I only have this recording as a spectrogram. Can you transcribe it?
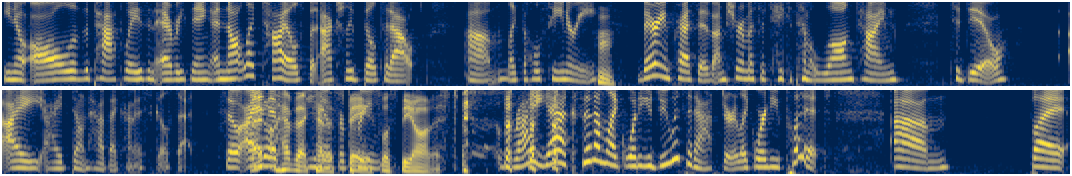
You know, all of the pathways and everything, and not like tiles, but actually built it out um, like the whole scenery. Hmm. Very impressive. I'm sure it must have taken them a long time to do. I I don't have that kind of skill set. So I, I don't up, have that kind know, of space. pre- let's be honest. right? Yeah, because then I'm like, what do you do with it after? Like, where do you put it? Um, but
